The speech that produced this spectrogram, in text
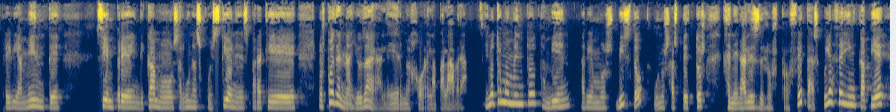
previamente, siempre indicamos algunas cuestiones para que nos puedan ayudar a leer mejor la palabra. En otro momento también habíamos visto unos aspectos generales de los profetas. Voy a hacer hincapié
